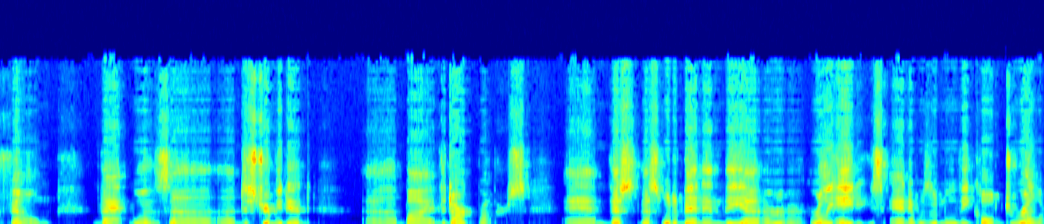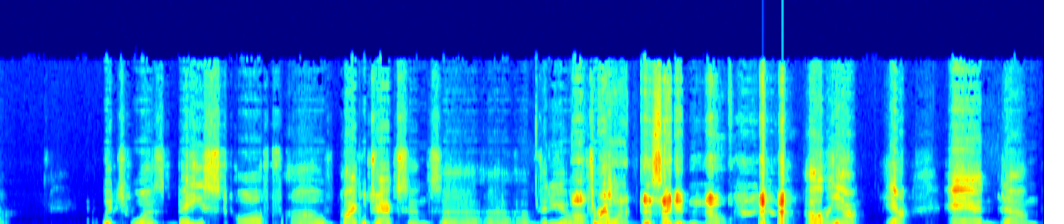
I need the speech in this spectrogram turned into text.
film that was uh, uh, distributed uh, by the Dark Brothers. And this this would have been in the uh, early '80s, and it was a movie called Driller, which was based off of Michael Jackson's uh, uh, video Oh, Thriller. God, this I didn't know. Oh yeah, yeah. And um,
